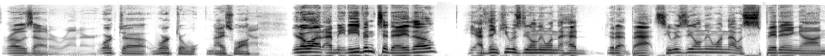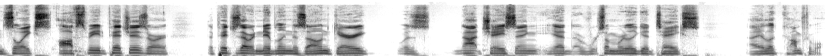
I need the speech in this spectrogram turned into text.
throws out a runner. Worked a worked a w- nice walk. Yeah. You know what? I mean, even today though, he, I think he was the only one that had good at bats. He was the only one that was spitting on Zeuch's off speed pitches or the pitches that were nibbling the zone. Gary was not chasing. He had a, some really good takes. Uh, he looked comfortable.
